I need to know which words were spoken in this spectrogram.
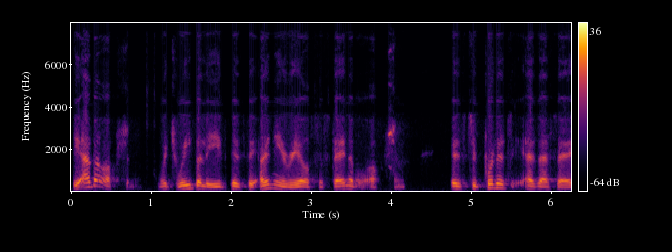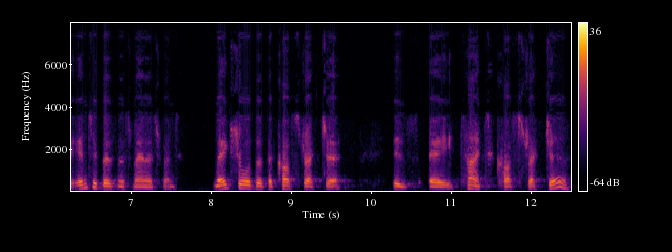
The other option which we believe is the only real sustainable option, is to put it, as I say, into business management, make sure that the cost structure is a tight cost structure,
